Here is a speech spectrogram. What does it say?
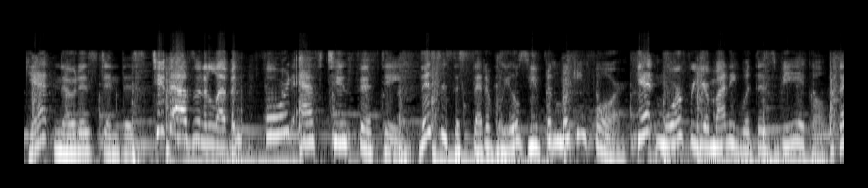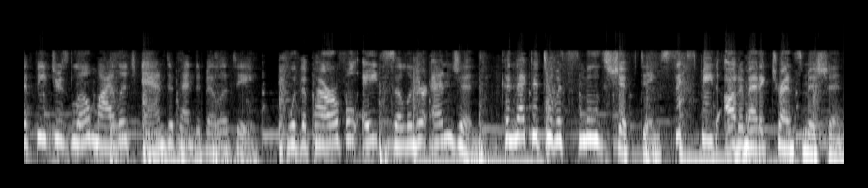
get noticed in this 2011 Ford F-250. This is the set of wheels you've been looking for. Get more for your money with this vehicle that features low mileage and dependability with a powerful eight-cylinder engine connected to a smooth shifting six-speed automatic transmission.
